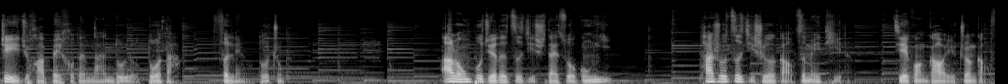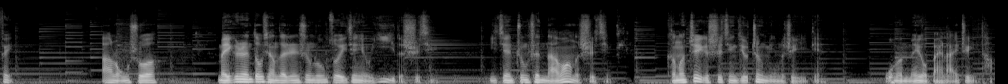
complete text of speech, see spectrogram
这一句话背后的难度有多大，分量有多重。阿龙不觉得自己是在做公益，他说自己是个搞自媒体的，接广告也赚稿费。阿龙说，每个人都想在人生中做一件有意义的事情，一件终身难忘的事情，可能这个事情就证明了这一点，我们没有白来这一趟。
